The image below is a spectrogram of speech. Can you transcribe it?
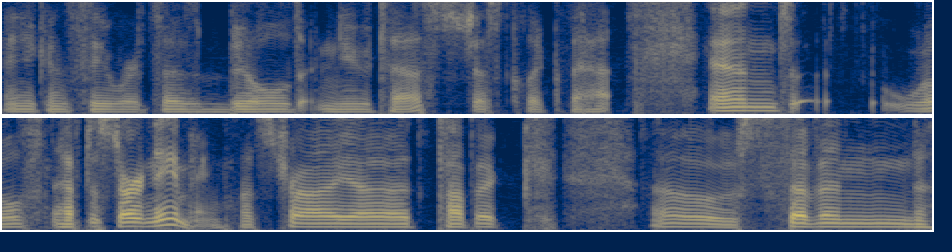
and you can see where it says Build New Test. Just click that. And we'll have to start naming. Let's try uh, topic oh, seven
